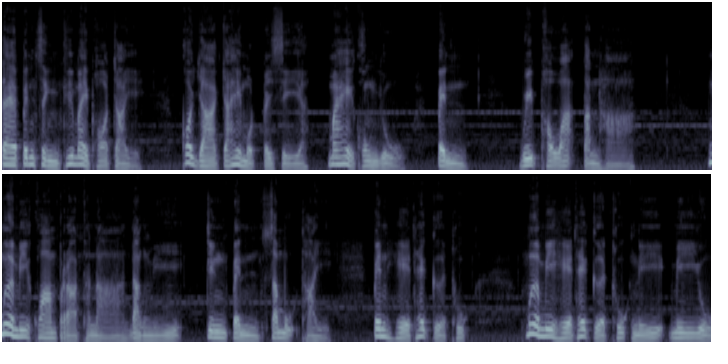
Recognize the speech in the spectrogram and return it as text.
แต่เป็นสิ่งที่ไม่พอใจ ก็อยากจะให้หมดไปเสีย ไม่ให้คงอยู่ เป็น วิภวะตัณหา เมื่อมีความปรารถนาดังนี้จึงเป็นสมุทัย เป็นเหตุให้เกิดทุกข์ เมื่อมีเหตุให้เกิดทุกข์นี้มีอยู่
